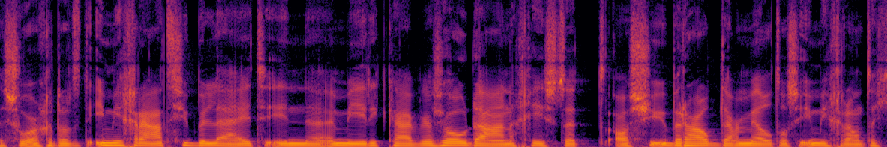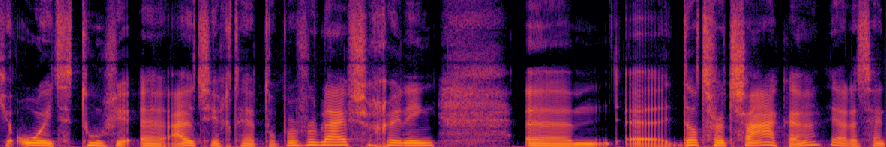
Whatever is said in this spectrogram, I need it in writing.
zorgen dat het immigratiebeleid in Amerika weer zodanig is dat als je überhaupt daar meldt als immigrant, dat je ooit uitzicht hebt op een verblijfsvergunning. Um, dat soort zaken, ja, dat zijn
